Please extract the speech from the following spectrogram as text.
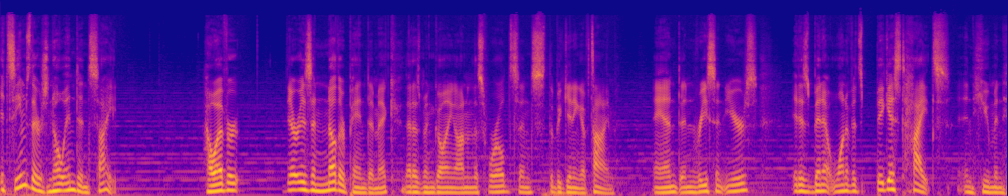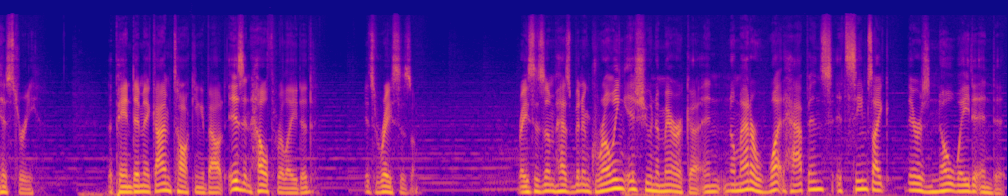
it seems there's no end in sight. However, there is another pandemic that has been going on in this world since the beginning of time, and in recent years, it has been at one of its biggest heights in human history. The pandemic I'm talking about isn't health related, it's racism. Racism has been a growing issue in America, and no matter what happens, it seems like there is no way to end it.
